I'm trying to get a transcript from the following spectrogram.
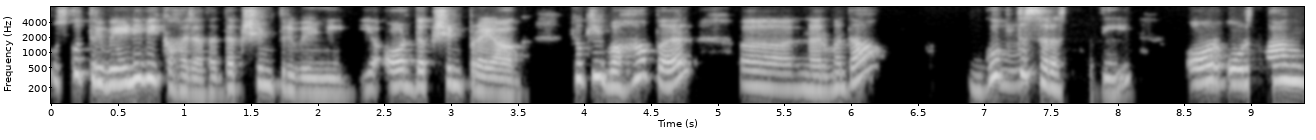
उसको त्रिवेणी भी कहा जाता है दक्षिण त्रिवेणी या और दक्षिण प्रयाग क्योंकि वहाँ पर आ, नर्मदा गुप्त हम्म। सरस्वती और हम्म। ओरसांग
